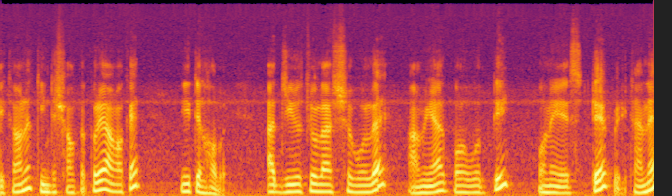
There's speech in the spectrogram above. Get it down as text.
এই কারণে তিনটে সংখ্যা করে আমাকে নিতে হবে। আর জিরো চলে আসছে বলে আমি আর পরবর্তী কোনো স্টেপ এখানে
